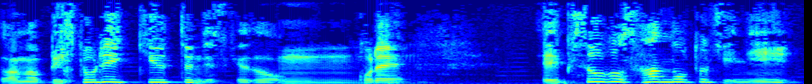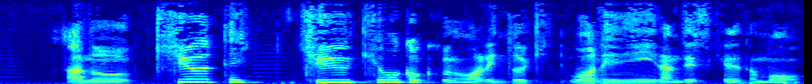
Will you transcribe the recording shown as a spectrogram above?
あの、ビクトリー級って言うんですけど、うんうんこれ、エピソード3の時に、あの、旧敵、旧共和国の終わりの時、終わりになんですけれども、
